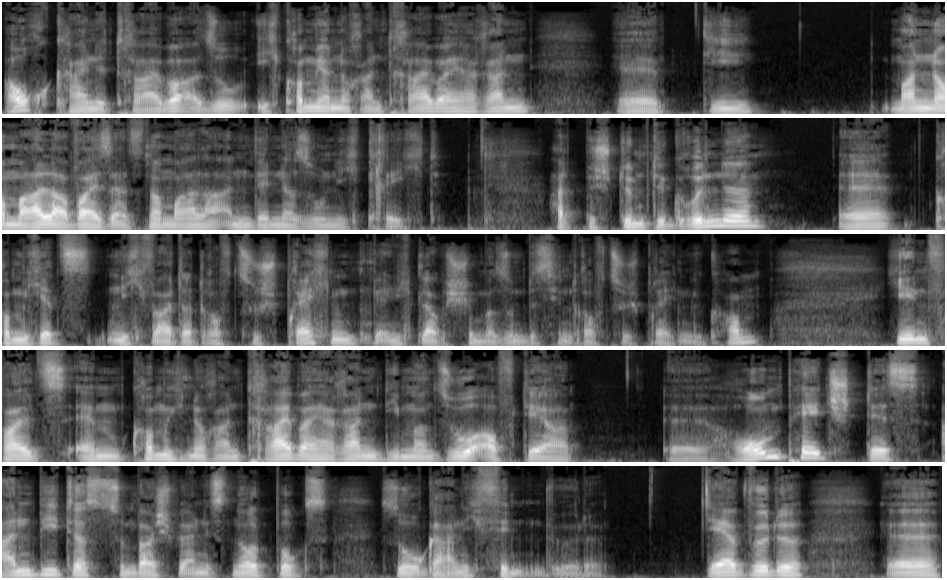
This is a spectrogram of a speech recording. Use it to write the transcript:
auch keine Treiber, also ich komme ja noch an Treiber heran, äh, die man normalerweise als normaler Anwender so nicht kriegt. Hat bestimmte Gründe, äh, komme ich jetzt nicht weiter darauf zu sprechen, bin ich glaube ich schon mal so ein bisschen darauf zu sprechen gekommen. Jedenfalls ähm, komme ich noch an Treiber heran, die man so auf der äh, Homepage des Anbieters, zum Beispiel eines Notebooks, so gar nicht finden würde. Der würde, äh,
